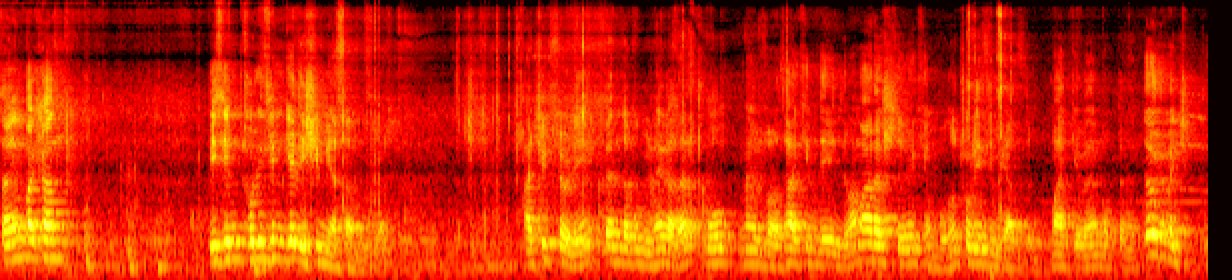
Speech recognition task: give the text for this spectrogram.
Sayın Bakan, bizim turizm gelişim yasamız. Açık söyleyeyim, ben de bugüne kadar bu mevzuata hakim değildim ama araştırırken bunu turizm yazdım mahkemeler.net'te önüme çıktı.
